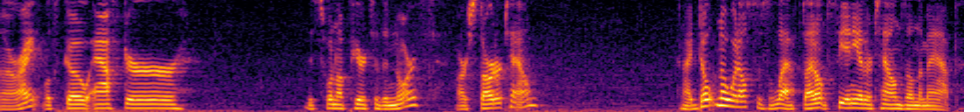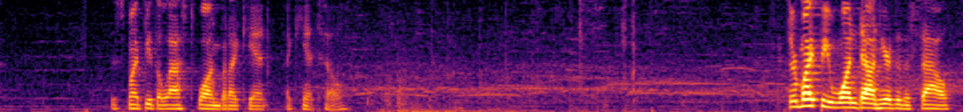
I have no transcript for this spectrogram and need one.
Alright, let's go after this one up here to the north, our starter town. And I don't know what else is left. I don't see any other towns on the map. This might be the last one, but I can't I can't tell. There might be one down here to the south.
